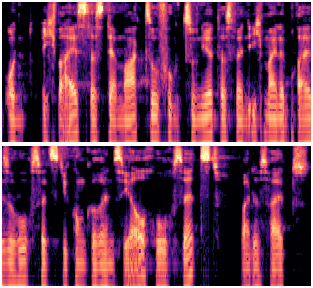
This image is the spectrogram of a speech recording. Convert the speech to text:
und ich weiß, dass der Markt so funktioniert, dass wenn ich meine Preise hochsetze, die Konkurrenz sie auch hochsetzt. Weil das halt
